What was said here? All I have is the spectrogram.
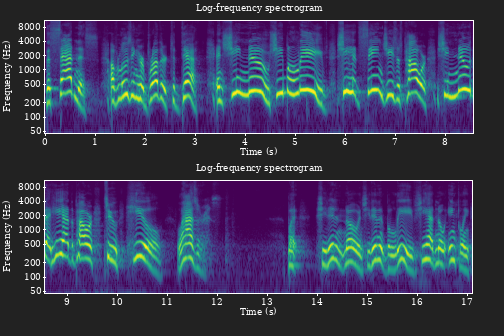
the sadness of losing her brother to death. And she knew, she believed, she had seen Jesus' power. She knew that he had the power to heal Lazarus. But she didn't know and she didn't believe, she had no inkling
